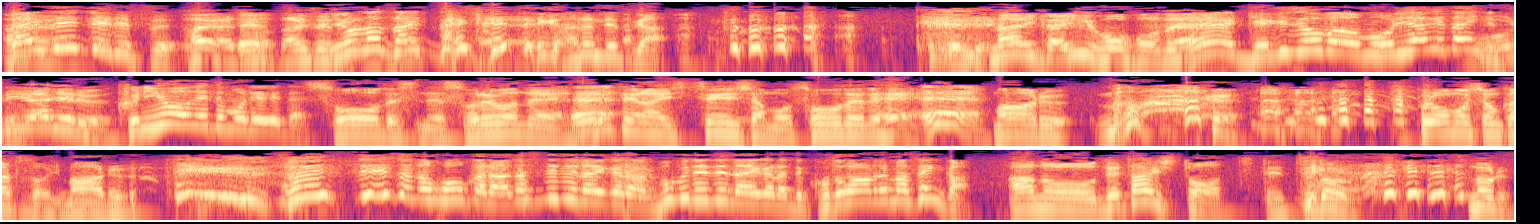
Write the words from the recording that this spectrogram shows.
大前提です。はいはいそうえ大前提いろんな大大前提があるんですが。何かいい方法ね。えー劇場版を盛り上げたいんですよ。盛り上げる国を挙げて盛り上げたい。そうですね、それはね、ええ出てない出演者も総出えでえ回る。ま プロモーション活動に回る。それ出演者の方から私出てないから、僕出てないからって断られませんか？あの、出たい人っつって集う。乗る。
